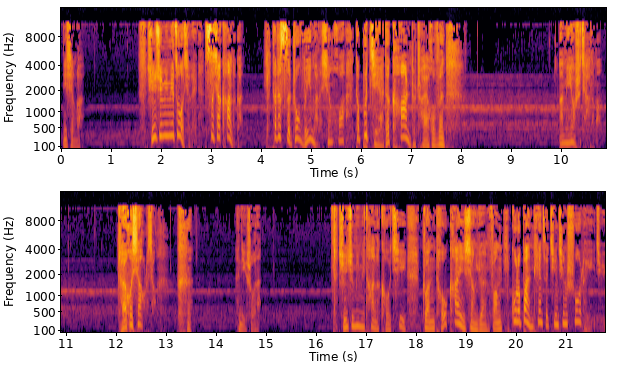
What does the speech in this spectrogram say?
你醒了。”寻寻觅觅坐起来，四下看了看，他这四周围满了鲜花，他不解的看着柴火问：“安眠药是假的吗？”柴火笑了笑：“哼，你说呢？”寻寻觅觅叹了口气，转头看向远方，过了半天才轻轻说了一句。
